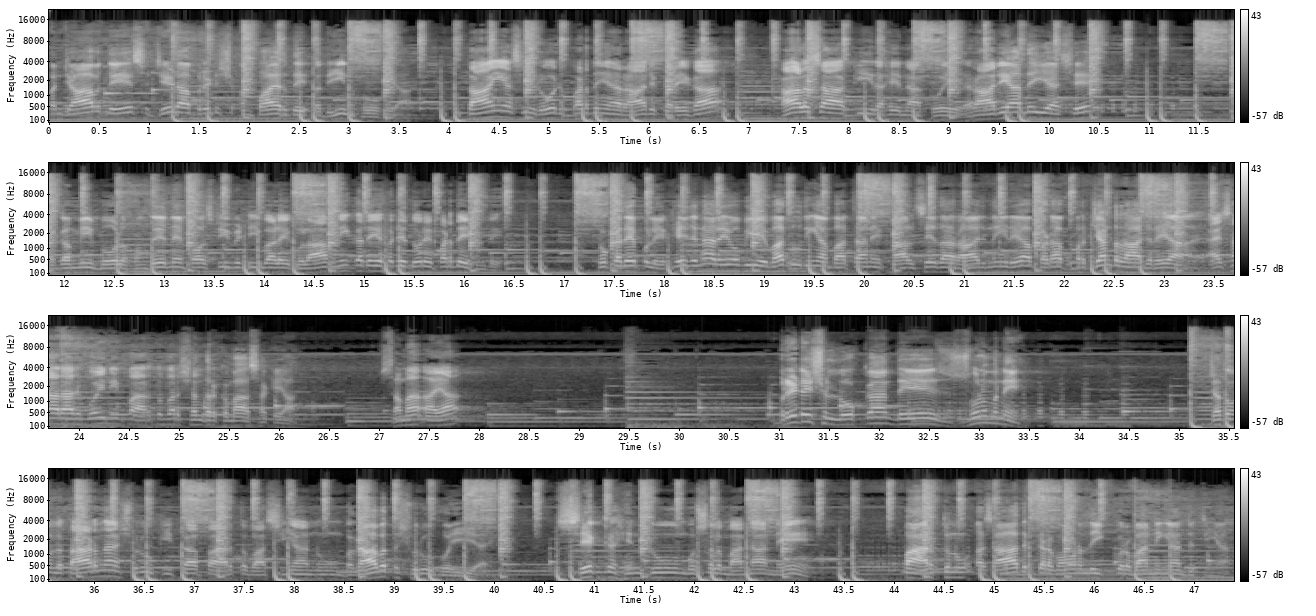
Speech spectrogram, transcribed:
ਪੰਜਾਬ ਦੇਸ਼ ਜਿਹੜਾ ਬ੍ਰਿਟਿਸ਼ ਅੰਪਾਇਰ ਦੇ ਅਧੀਨ ਹੋ ਗਿਆ। ਤਾਂ ਹੀ ਅਸੀਂ ਰੋਜ਼ ਪੜ੍ਹਦੇ ਹਾਂ, ਰਾਜ ਕਰੇਗਾ। ਖਾਲਸਾ ਕੀ ਰਹੇ ਨਾ ਕੋਏ ਰਾਜਿਆਂ ਦੇ ਹੀ ਐਸੇ। ਅਗੰਮੀ ਬੋਲ ਹੁੰਦੇ ਨੇ ਪੋਜ਼ਿਟਿਵਿਟੀ ਵਾਲੇ ਗੁਲਾਮ ਨਹੀਂ ਕਦੇ ਇਹੋ ਜਿਹੇ ਦੋਰੇ ਪੜਦੇ ਹੁੰਦੇ। ਸੋ ਕਦੇ ਭੁਲੇਖੇ 'ਚ ਨਾ ਰਿਓ ਵੀ ਇਹ ਵਾਧੂ ਦੀਆਂ ਬਾਤਾਂ ਨੇ। ਖਾਲਸੇ ਦਾ ਰਾਜ ਨਹੀਂ ਰਿਹਾ, ਬੜਾ ਪ੍ਰਚੰਡ ਰਾਜ ਰਿਹਾ। ਐਸਾ ਰਾਜ ਕੋਈ ਨਹੀਂ ਭਾਰਤ ਵਰਸ਼ ਅੰਦਰ ਕਮਾ ਸਕਿਆ। ਸਮਾਂ ਆਇਆ। ਬ੍ਰਿਟਿਸ਼ ਲੋਕਾਂ ਦੇ ਜ਼ੁਲਮ ਨੇ ਜਦੋਂ ਲਤਾੜਨਾ ਸ਼ੁਰੂ ਕੀਤਾ, ਭਾਰਤ ਵਾਸੀਆਂ ਨੂੰ ਬਗਾਵਤ ਸ਼ੁਰੂ ਹੋਈ ਹੈ। ਸਿੱਖ, ਹਿੰਦੂ, ਮੁਸਲਮਾਨਾਂ ਨੇ ਭਾਰਤ ਨੂੰ ਆਜ਼ਾਦ ਕਰਵਾਉਣ ਲਈ ਕੁਰਬਾਨੀਆਂ ਦਿੱਤੀਆਂ।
